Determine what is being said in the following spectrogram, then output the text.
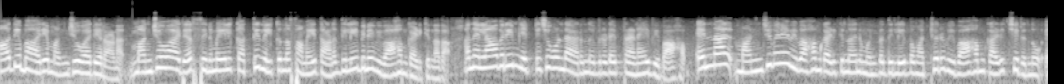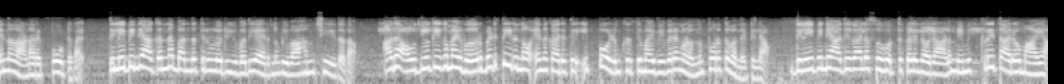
ആദ്യ ഭാര്യ മഞ്ജു വാര്യറാണ് മഞ്ജു വാര്യർ സിനിമയിൽ കത്തി നിൽക്കുന്ന സമയത്താണ് ദിലീപിനെ വിവാഹം കഴിക്കുന്നത്. അന്ന് എല്ലാവരെയും ഞെട്ടിച്ചുകൊണ്ടായിരുന്നു ഇവരുടെ പ്രണയ വിവാഹം. എന്നാൽ മഞ്ജുവിനെ വിവാഹം കഴിക്കുന്നതിന് മുൻപ് ദിലീപ് മറ്റൊരു വിവാഹം കഴിച്ചിരുന്നു എന്നതാണ് റിപ്പോർട്ടുകൾ. ദിലീപിന്റെ അകന്ന ബന്ധത്തിലുള്ള ഒരു യുവതിയായിരുന്നു വിവാഹം ചെയ്തത്. അത് ഔദ്യോഗികമായി വേർപെടുത്തിയിരുന്നോ എന്ന കാര്യത്തിൽ ഇപ്പോഴും കൃത്യമായ വിവരങ്ങളൊന്നും പുറത്തു വന്നിട്ടില്ല. ദിലീപിന്റെ ആദ്യകാല സുഹൃത്തുക്കളിൽ ഒരാളും മിമിക്രി താരവുമായ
